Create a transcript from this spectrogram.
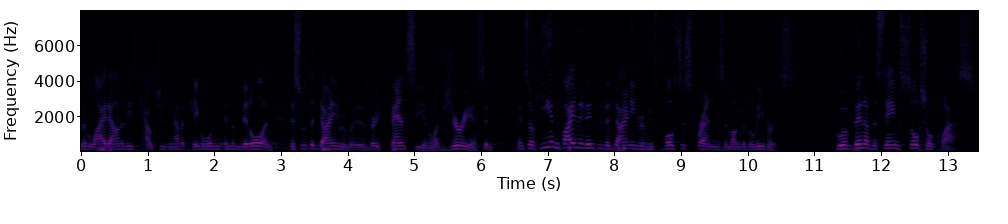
they would lie down on these couches and have a table in, in the middle and this was the dining room. It was very fancy and luxurious and and so he invited into the dining room his closest friends among the believers who have been of the same social class.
